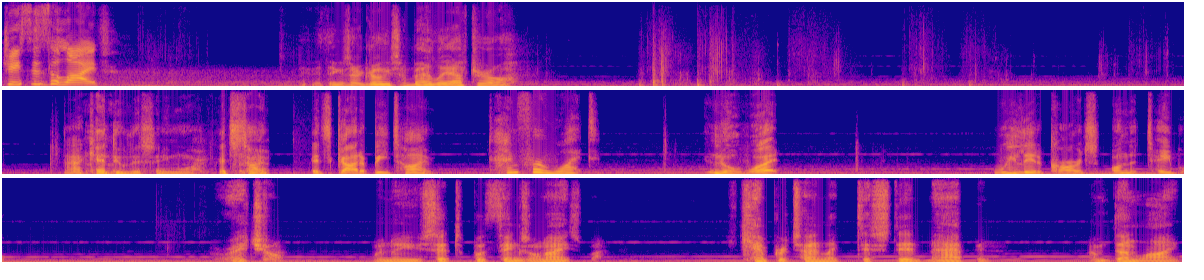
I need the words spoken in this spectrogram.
Jason's alive. Maybe things aren't going so badly after all. I can't do this anymore. It's time. It's gotta be time. Time for what? You know what? We lay the cards on the table. Rachel, I know you said to put things on ice, but you can't pretend like this didn't happen. I'm done lying,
